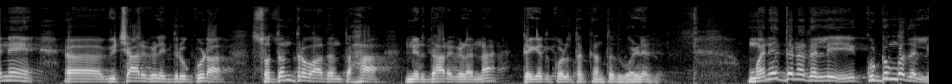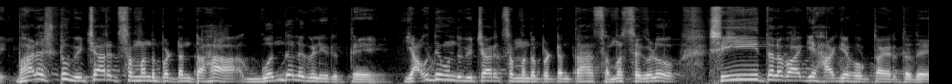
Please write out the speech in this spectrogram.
ಏನೇ ವಿಚಾರಗಳಿದ್ದರೂ ಕೂಡ ಸ್ವತಂತ್ರವಾದಂತಹ ನಿರ್ಧಾರಗಳನ್ನು ತೆಗೆದುಕೊಳ್ತಕ್ಕಂಥದ್ದು ಒಳ್ಳೆಯದು ಮನೆತನದಲ್ಲಿ ಕುಟುಂಬದಲ್ಲಿ ಬಹಳಷ್ಟು ವಿಚಾರಕ್ಕೆ ಸಂಬಂಧಪಟ್ಟಂತಹ ಗೊಂದಲಗಳಿರುತ್ತೆ. ಯಾವುದೇ ಒಂದು ವಿಚಾರಕ್ಕೆ ಸಂಬಂಧಪಟ್ಟಂತಹ ಸಮಸ್ಯೆಗಳು ಶೀತಲವಾಗಿ ಹಾಗೆ ಹೋಗ್ತಾ ಇರ್ತದೆ.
